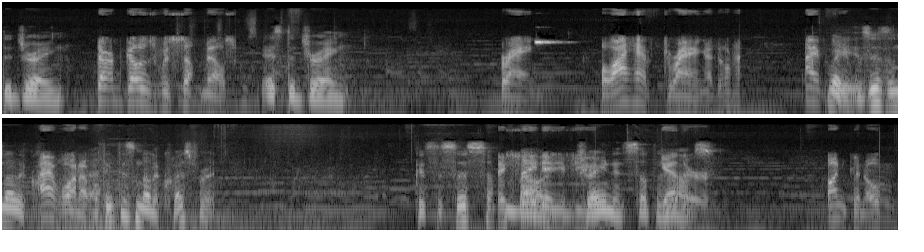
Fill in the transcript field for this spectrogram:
the Drain. Sturm goes with something else. It's the Drain. Drang. Oh, I have Drang. I don't have. I have Wait, is this another? I have one of them. I think this is another quest for it. Cause it says something say about that if Drain and something together- else. One can open.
